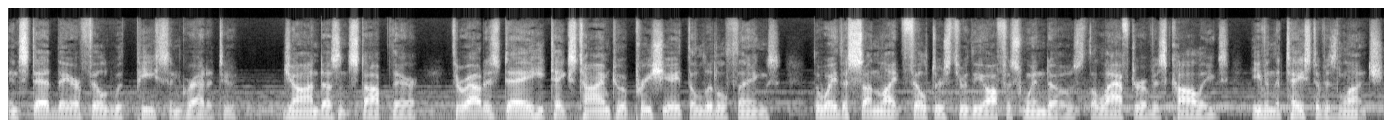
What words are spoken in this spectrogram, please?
Instead, they are filled with peace and gratitude. John doesn't stop there. Throughout his day, he takes time to appreciate the little things, the way the sunlight filters through the office windows, the laughter of his colleagues, even the taste of his lunch.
